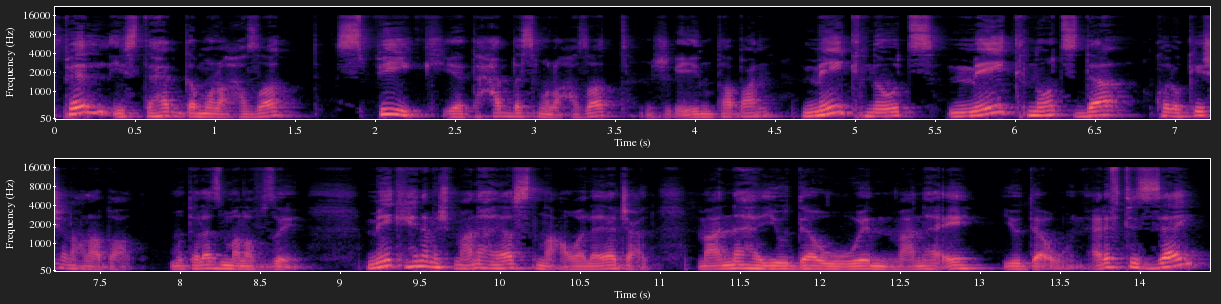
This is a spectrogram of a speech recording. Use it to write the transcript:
Spell يستهجى ملاحظات speak يتحدث ملاحظات مش جايين طبعا. Make notes make notes ده collocation على بعض. متلازمة لفظية. make هنا مش معناها يصنع ولا يجعل معناها يدون معناها إيه؟ يدون. عرفت إزاي؟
